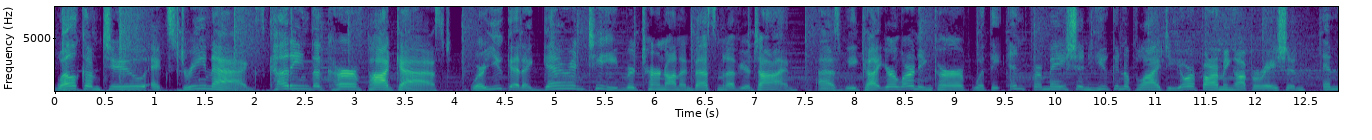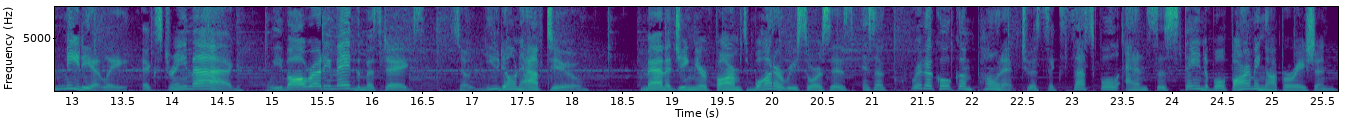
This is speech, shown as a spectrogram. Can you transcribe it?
Welcome to Extreme Ags Cutting the Curve podcast, where you get a guaranteed return on investment of your time as we cut your learning curve with the information you can apply to your farming operation immediately. Extreme Ag, we've already made the mistakes, so you don't have to. Managing your farm's water resources is a critical component to a successful and sustainable farming operation.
